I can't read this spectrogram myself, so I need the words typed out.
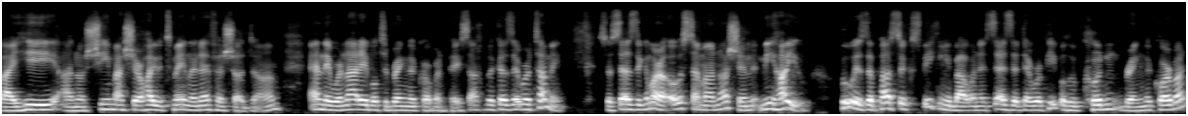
vayhi anoshim asher hayu lenefesh adam, and they were not able to bring the korban pesach because they were tummy. So says the Gemara, osam anoshim mi hayu. Who is the pasuk speaking about when it says that there were people who couldn't bring the korban?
